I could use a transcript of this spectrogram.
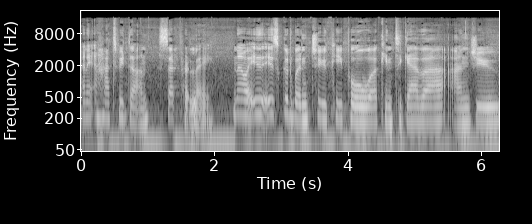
and it had to be done separately. Now, it is good when two people working together and you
